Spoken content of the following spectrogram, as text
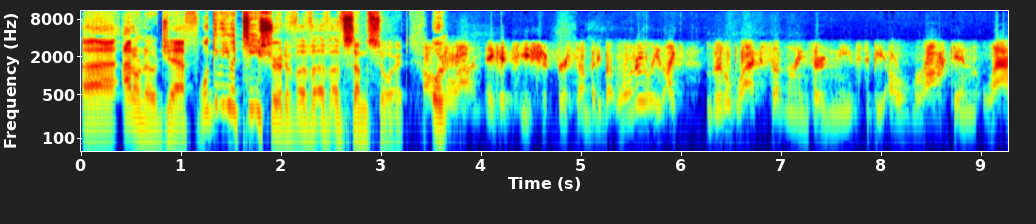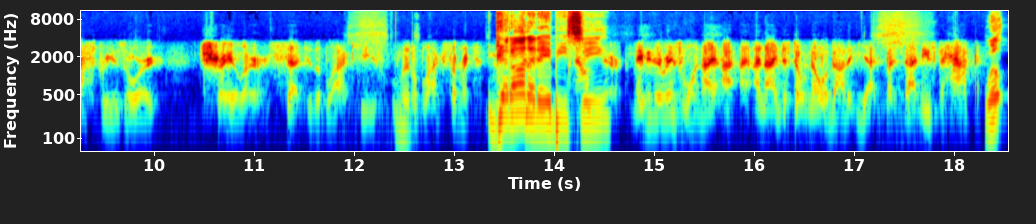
Uh, I don't know, Jeff. We'll give you a T-shirt of of, of, of some sort. I'll or, go out and make a T-shirt for somebody. But literally, like Little Black Submarines, there needs to be a rockin' last resort trailer set to the Black Keys Little Black Submarine. Get on it, ABC. there. Maybe there is one. I, I and I just don't know about it yet, but that needs to happen. Well,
